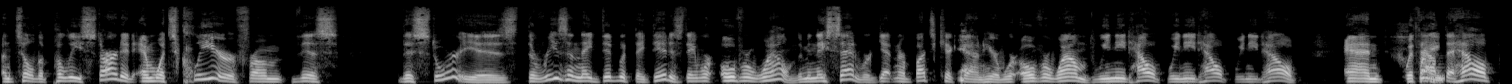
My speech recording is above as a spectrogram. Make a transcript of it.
until the police started. And what's clear from this this story is the reason they did what they did is they were overwhelmed. I mean, they said, We're getting our butts kicked yeah. down here. We're overwhelmed. We need help. We need help. We need help. And without right. the help,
